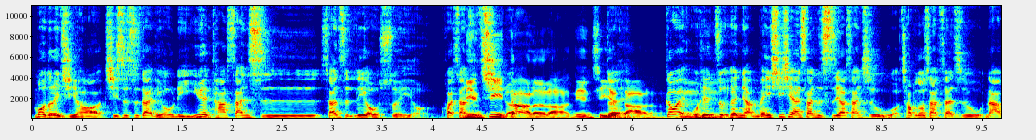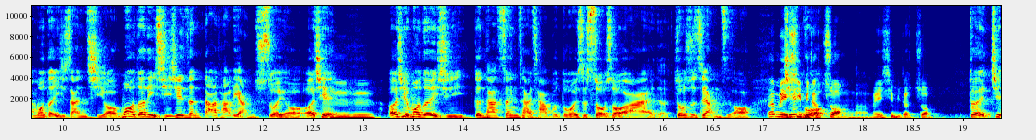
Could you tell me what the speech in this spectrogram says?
莫德里奇哈其实是在流利，因为他三十三十六岁哦，快三十年纪大了啦，年纪也大了。各位，我先跟你讲，梅西现在三十四要三十五哦，差不多三三十五。那莫德里奇三十七哦，莫德里奇先生大他两岁哦，而且而且莫德里奇跟他身材差不多，也是瘦瘦矮矮的，都是这样子哦。那梅西比较壮啊，梅西比较壮。对结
